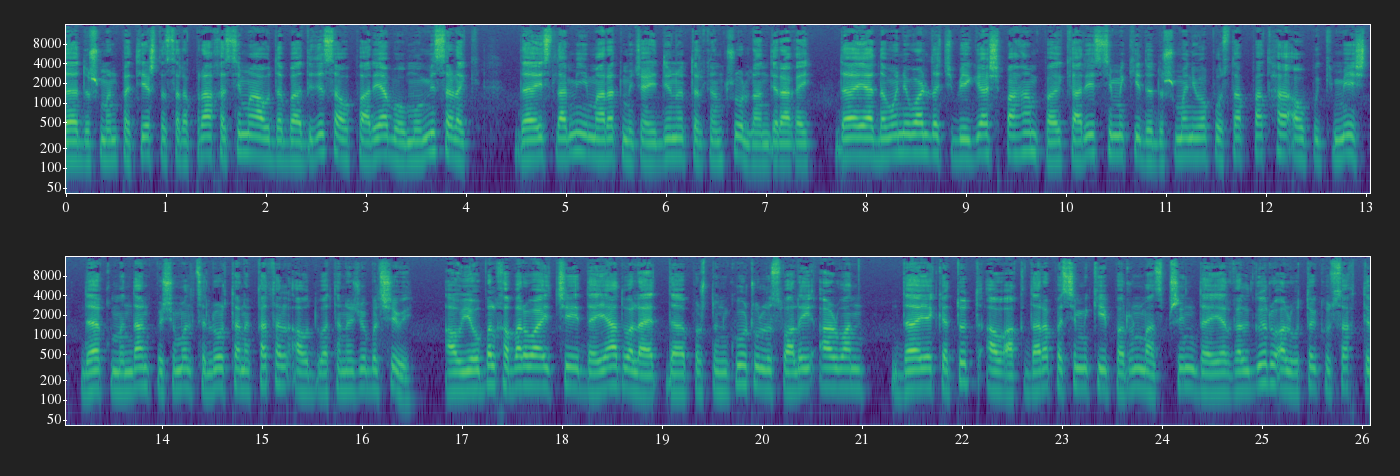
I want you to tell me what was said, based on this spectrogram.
د دښمن په تیښته سره پراخه سیمه او د بادغیس او فاریاب عمومي سړک د اسلامي امارت مجاهدینو تر کنټرول لاندې راغی د یادونې وړ ده چې بیګا شپه هم په کاریز سیمه کې د دښمن یوه پوسته فتحه او پکې میشت د قومندان په شمول څلور تنه قتل او دوه تنه ژوبل شوي او یو بل خبر وايي چې د یاد ولایت د پښتونکوټ ولسوالۍ اړوند د یکه توت او اقدره په سیمه کې پرون ماسپښین د یرغلګرو الوتکو سختې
